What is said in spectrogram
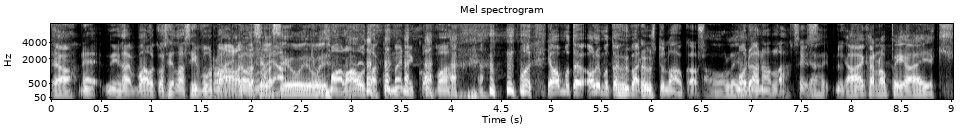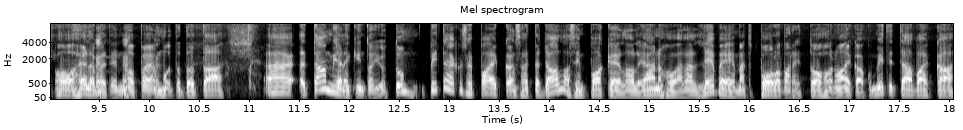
Joo. ne niillä valkoisilla sivuraidoilla Valkoisilla ja sivu- juu. jumalauta, kun meni kovaa. ja on muuten, oli muuten hyvä rystylaukaus Oli, Modanolla. Siis, ja, nyt, ja aika nopea äijäkin. Oh, helvetin nopea, mutta tota, tämä on mielenkiintoinen juttu. Pitääkö se paikkansa, että Dallasin pakeilla oli NHL leveimmät polvarit tohon aikaan, kun mietitään vaikka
